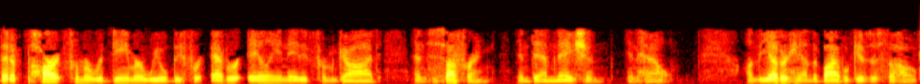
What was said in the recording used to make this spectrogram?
that apart from a Redeemer, we will be forever alienated from God and suffering in damnation in hell. On the other hand, the Bible gives us the hope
